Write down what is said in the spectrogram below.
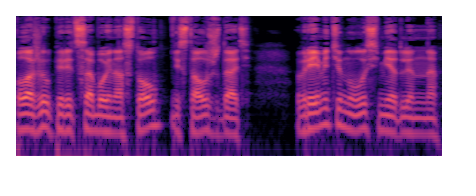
положил перед собой на стол и стал ждать. Время тянулось медленно.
